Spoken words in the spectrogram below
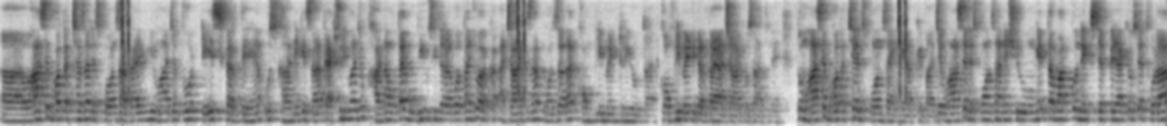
वहाँ से बहुत अच्छा सा रिस्पॉन्स आता है क्योंकि वहाँ जब वो टेस्ट करते हैं उस खाने के साथ एक्चुअली वहाँ जो खाना होता है, वो भी उसी तरह का होता है जो अचार के साथ बहुत ज़्यादा कॉम्प्लीमेंट्री होता है। कॉम्प्लीमेंट करता है अचार को साथ में। तो वहाँ से बहुत अच्छे रिस्पॉन्स आएँगे आपके पास। जब वहाँ से रिस्पॉन्स आने शुरू होंगे, तब आपको नेक्स्ट स्टेप पे जाके उसे थोड़ा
